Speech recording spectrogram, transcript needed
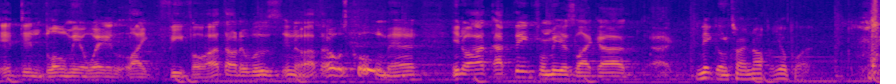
it didn't blow me away like FIFO. I thought it was you know I thought it was cool, man. You know, I, I think for me it's like uh, I, Nick gonna turn off on your part.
